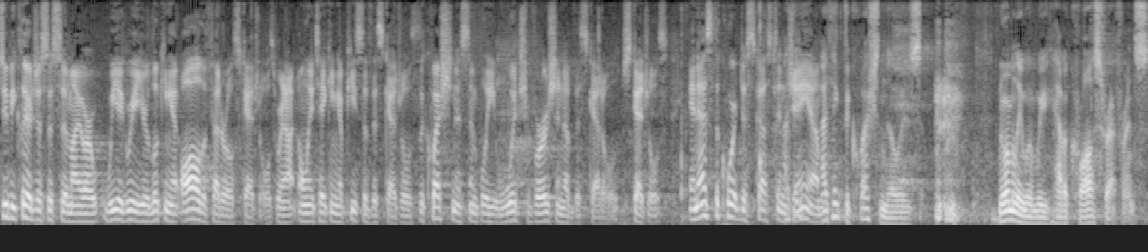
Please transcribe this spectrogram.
To be clear, Justice Sotomayor, we agree you're looking at all the federal schedules. We're not only taking a piece of the schedules. The question is simply which version of the schedule, schedules. And as the court discussed in I JAM. Think, I think the question, though, is normally when we have a cross reference,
